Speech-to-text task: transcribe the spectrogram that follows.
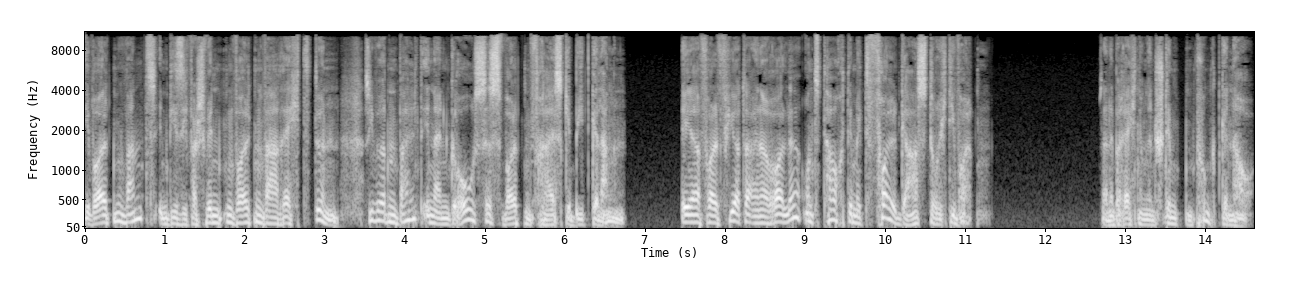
Die Wolkenwand, in die sie verschwinden wollten, war recht dünn. Sie würden bald in ein großes wolkenfreies Gebiet gelangen. Er vollführte eine Rolle und tauchte mit Vollgas durch die Wolken. Seine Berechnungen stimmten punktgenau.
